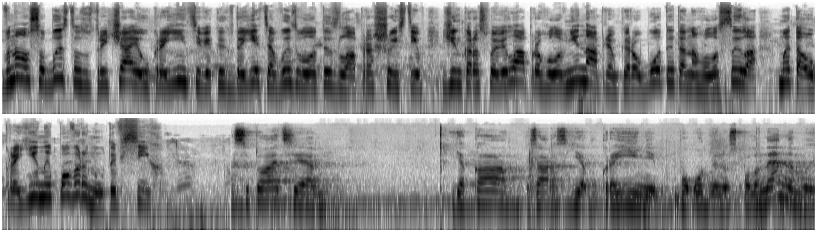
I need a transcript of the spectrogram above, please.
Вона особисто зустрічає українців, яких вдається визволити з лап рашистів. Жінка розповіла про головні напрямки роботи та наголосила, мета України повернути всіх. Ситуація, яка зараз є в Україні по обміну з полоненими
